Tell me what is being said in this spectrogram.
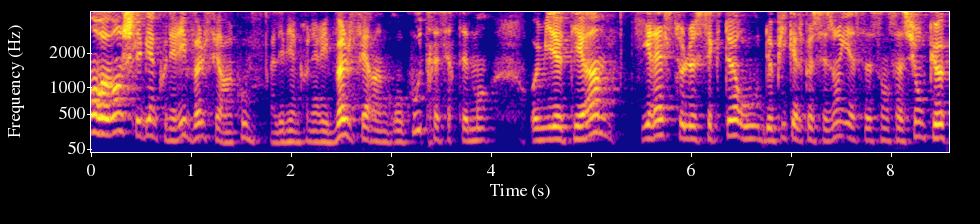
en revanche, les Bianconeri veulent faire un coup. Les Bianconeri veulent faire un gros coup, très certainement au milieu de terrain, qui reste le secteur où, depuis quelques saisons, il y a cette sensation que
